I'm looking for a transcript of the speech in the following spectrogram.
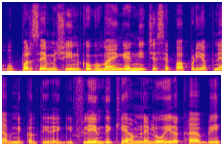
ऊपर से मशीन को घुमाएँगे, नीचे से पापड़ी अपने आप निकलती रहेगी। फ्लेम देखिए, हमने लो ही रखा है अभी।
